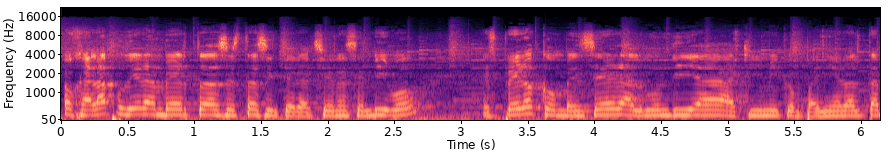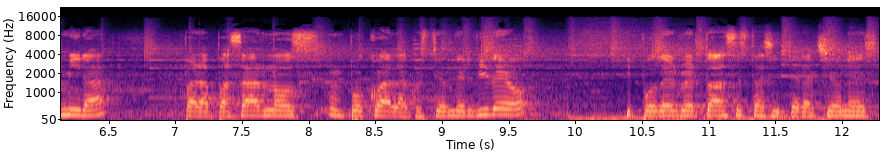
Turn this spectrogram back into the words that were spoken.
ojalá pudieran ver todas estas interacciones en vivo. Espero convencer algún día aquí mi compañero Altamira para pasarnos un poco a la cuestión del video y poder ver todas estas interacciones,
